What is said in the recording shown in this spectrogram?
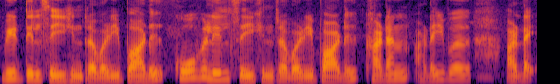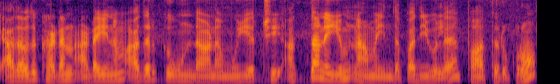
வீட்டில் செய்கின்ற வழிபாடு கோவிலில் செய்கின்ற வழிபாடு கடன் அடைவ அடை அதாவது கடன் அடையணும் அதற்கு உண்டான முயற்சி அத்தனையும் நாம் இந்த பதிவில் பார்த்துருக்குறோம்.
